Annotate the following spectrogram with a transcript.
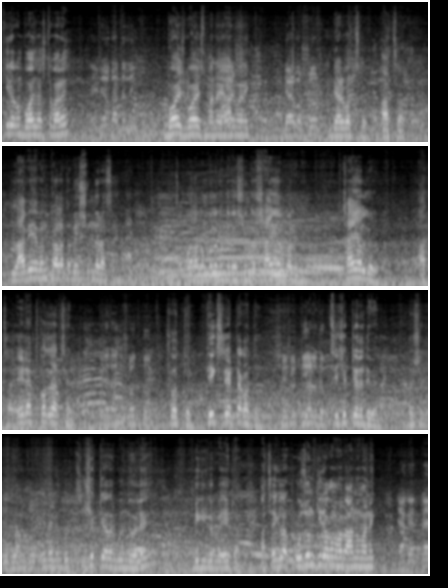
কীরকম বয়স আসতে পারে? এটাও তাতে নেই। বয়স বয়স মানে? আনুমানিক দেড় বছর। দেড় বছর। আচ্ছা লাভে এবং তলা তো বেশ সুন্দর আছে। আচ্ছা গলা কম্বল কিন্তু বেশ সুন্দর সাইওয়াল কোয়ালিটি। সাইওয়াল গরু। আচ্ছা এটা কত যাচ্ছেন? সত্তর। ফিক্সড রেটটা কত? ছেষট্টি হলে দেবো। ছেষট্টি হলে দেবেন। দর্শক দেখলাম যে এটা কিন্তু ছেষট্টি হাজার পর্যন্ত হলে বিক্রি করবে এটা। আচ্ছা এগুলা ওজন কীরকম হবে আনুমানিক? এক একটা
